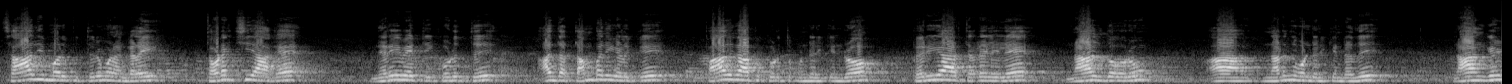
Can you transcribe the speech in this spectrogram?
சாதி மறுப்பு திருமணங்களை தொடர்ச்சியாக நிறைவேற்றி கொடுத்து அந்த தம்பதிகளுக்கு பாதுகாப்பு கொடுத்து கொண்டிருக்கின்றோம். பெரியார் திடலிலே நாள்தோறும் நடந்து கொண்டிருக்கின்றது. நாங்கள்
